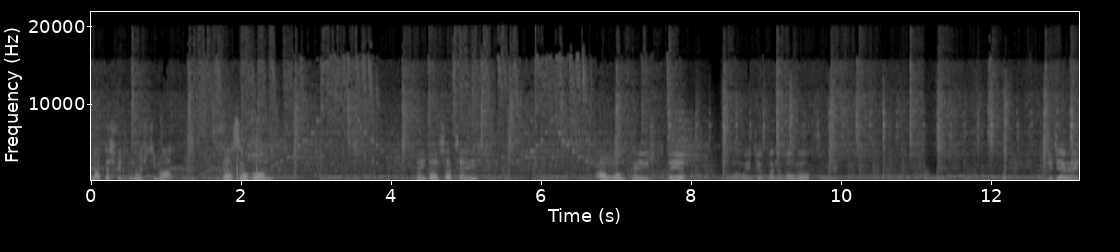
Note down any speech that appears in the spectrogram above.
Lata świetności ma za sobą. Tutaj dalsza część. A łąkę już tutaj w tym momencie opanowały owce, nie? Jedziemy.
